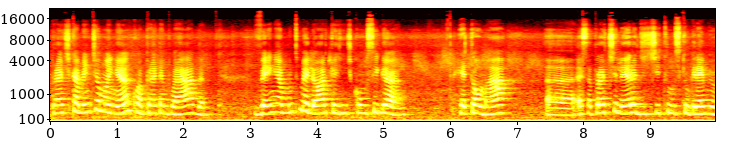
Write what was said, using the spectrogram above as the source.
praticamente amanhã com a pré-temporada, venha muito melhor, que a gente consiga retomar uh, essa prateleira de títulos que o Grêmio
